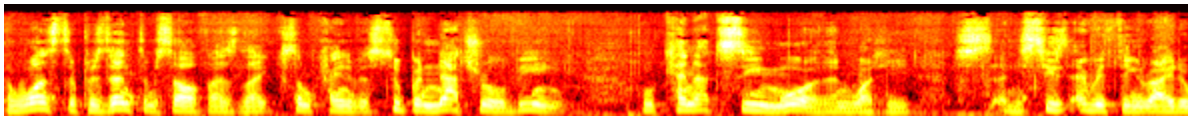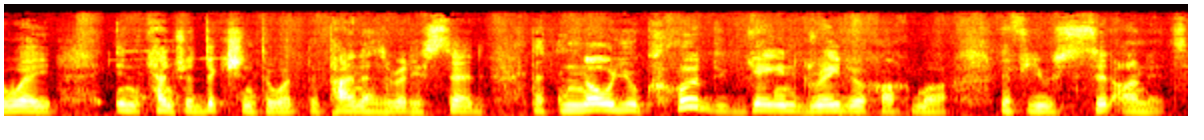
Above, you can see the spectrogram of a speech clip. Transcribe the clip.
and wants to present himself as like some kind of a supernatural being who cannot see more than what he and sees everything right away in contradiction to what the Tana has already said that no you could gain greater chachma if you sit on it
